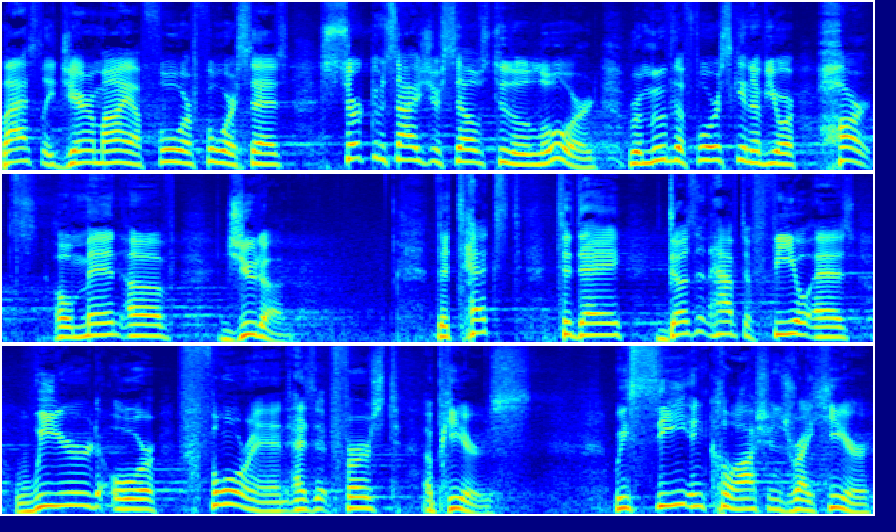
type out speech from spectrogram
Lastly, Jeremiah 4 4 says, Circumcise yourselves to the Lord, remove the foreskin of your hearts, O men of Judah. The text today doesn't have to feel as weird or foreign as it first appears we see in Colossians right here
